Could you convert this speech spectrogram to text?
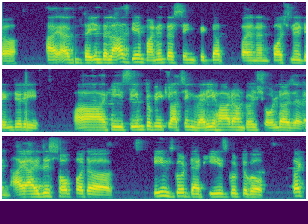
uh, I, the, in the last game, Maninder Singh picked up an unfortunate injury. Uh, he seemed to be clutching very hard onto his shoulders, and I, I just hope for the team's good that he is good to go. But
